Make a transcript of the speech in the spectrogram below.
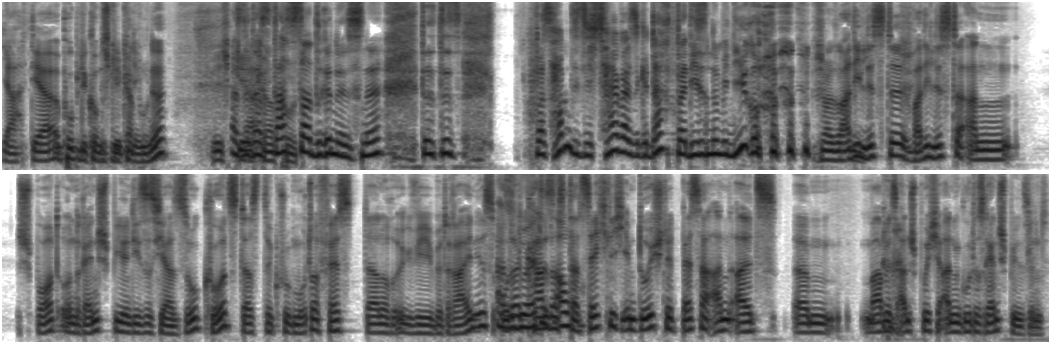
Ja, der Publikumsliebling, ne? Ich also, dass kaputt. das da drin ist, ne? Das, das, was haben die sich teilweise gedacht bei diesen Nominierungen? War die Liste, war die Liste an Sport- und Rennspielen dieses Jahr so kurz, dass The Crew Motorfest da noch irgendwie mit rein ist? Also Oder kam das tatsächlich im Durchschnitt besser an, als ähm, Marvins Ansprüche an ein gutes Rennspiel sind?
